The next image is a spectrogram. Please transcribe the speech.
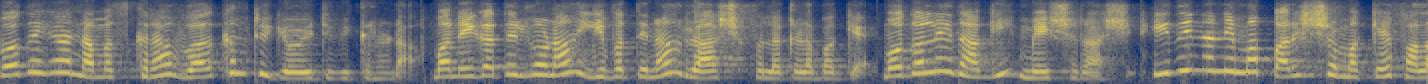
ಶುಭೋದಯ ನಮಸ್ಕಾರ. Welcome to TV Kannada. ಮನೆಗ ತಿಳ್ಕೋಣ ಇವತ್ತಿನ ರಾಶಿ ಫಲಗಳ ಬಗ್ಗೆ. ಮೊದಲನೇದಾಗಿ ಮೇಷರಾಶಿ. ಇದನ್ನ ದಿನ ನಿಮ್ಮ ಪರಿಶ್ರಮಕ್ಕೆ ಫಲ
